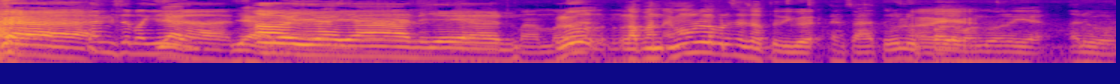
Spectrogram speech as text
Kan bisa panggil Yan, Yan. Yan. oh iya Yan iya Yan. Mama. Lu 8 emang lu 8 saya satu juga? dan satu lupa Oh, iya. lu manggil lu ya. Aduh.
